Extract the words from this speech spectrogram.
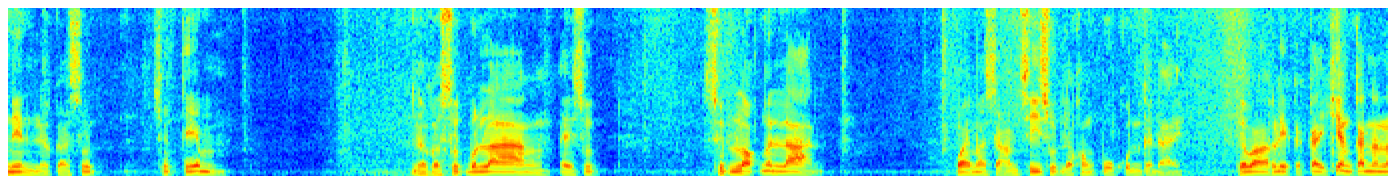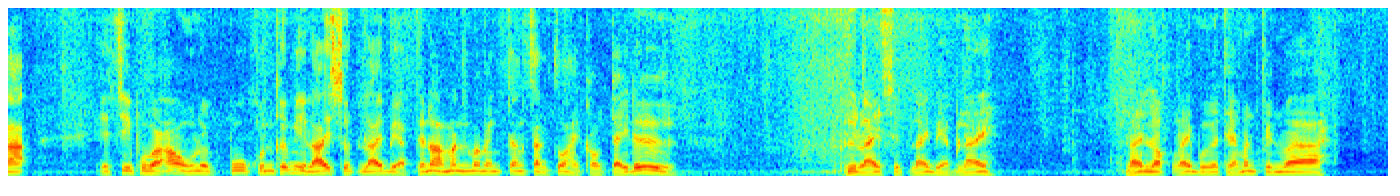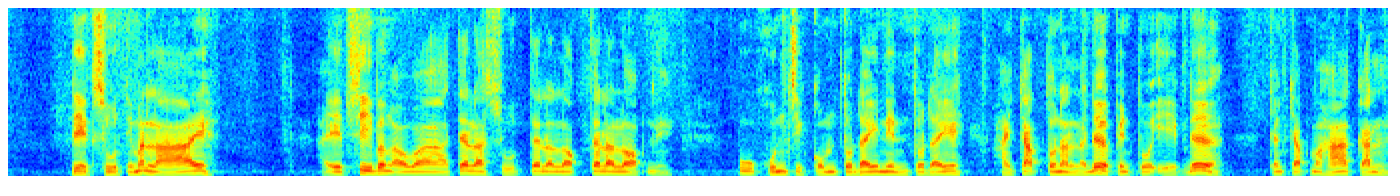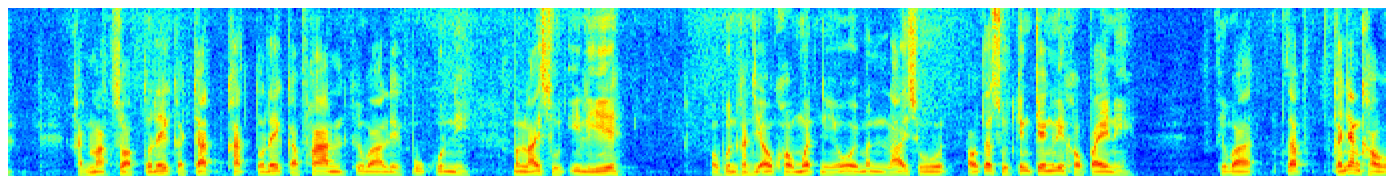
เน้นแล้วก็สุดสุดเต็ม แล้วก็สุดบนราง ไอ้สุดสุดล็อกเงินล้าน ปล่อยมาสามสี่สุดแล้วของปูขุนก็ได้ แต่ว่าเรียกกับใกล้เคียงกันนั่นละ เอซีพูดว่าเอ้าเลยปูขุนคือมีหลายสุดหลายแบบแต่เนามันว่ามันจังสันตัวให้เข้าใจเด้อคือหลายสุดหลายแบบหลายหลายล็อกหลายเบอร์แต่มันเป็นว่าเลขสูตรนี่มันหลายให้เอฟซีเบิ่งเอาว่า แต่ละสูตร แต่ละล็อกแต่ละรอบนี่ผู้ขุนสิกลมตัวใดเน้นตัวใดให้จับตัวนั้นละเด้อเป็นตัวเอกเด้อจังจับมาหากัน ขันมักสอบตัวใดก็จัด คัดตัวใดกับพาน คือว่าเลขผู้ขุนนี่ มันหลายสูตรอีหลีเอาเพิ่นคันสิเอาเขามดนี่โอ้ยมันหลายสูตร เอาแต่สูตรเก่งๆนี่เขาไปนี่ ถือว่าซับกันยังเขา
